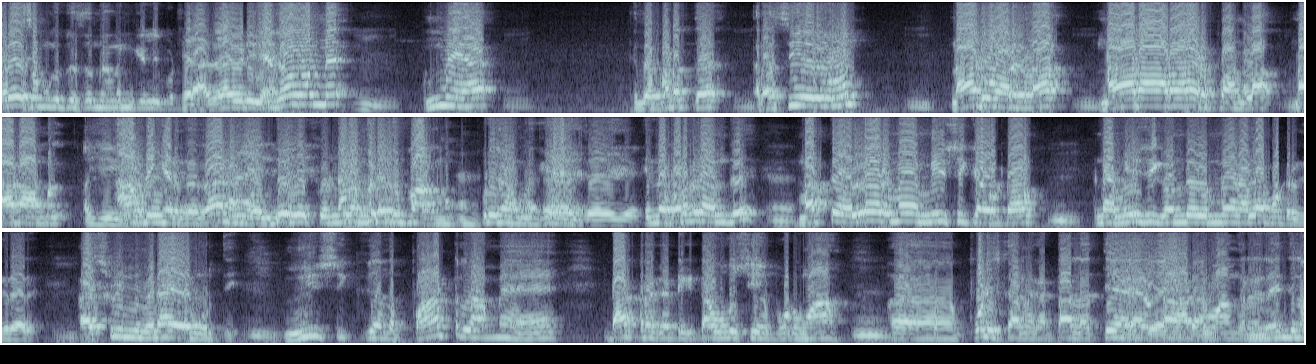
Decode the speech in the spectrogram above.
ஒரே சமூகத்தை சேர்ந்தவங்கன்னு சரி கேள்விப்பட்டேன் அதெல்லாம் ஏதோ ஒண்ணு. உண்மையா? இந்த படத்தை ரசிகர்களும் நாடுவார்களா? நாடாரா இருப்பாங்களா? நாடாமல் நம்ம வந்து பார்க்கணும். புரியுதா உங்களுக்கு? சரி. இந்த படத்துல வந்து மத்த எல்லாருமே மியூசிக் ஆகட்டும். என்ன மியூசிக் வந்து உண்மையா நல்லா போட்டிருக்கிறாரு. அஸ்வின் விநாயகமூர்த்தி. மியூசிக் அந்த பாட்டு எல்லாமே டாக்டரை கட்டிக்கிட்டா ஊசியை போடுவான். போலீஸ்காரனை கட்டா லத்திய ஆட்டுவாங்கிற ரேஞ்சில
